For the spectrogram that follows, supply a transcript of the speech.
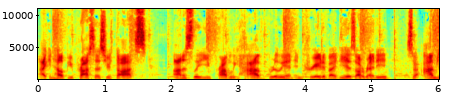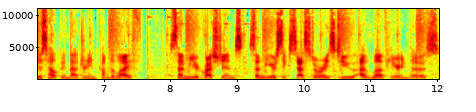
I can help you process your thoughts. Honestly, you probably have brilliant and creative ideas already, so I'm just helping that dream come to life. Send me your questions, send me your success stories too. I love hearing those.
